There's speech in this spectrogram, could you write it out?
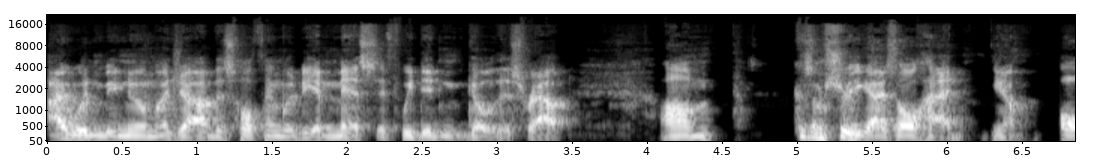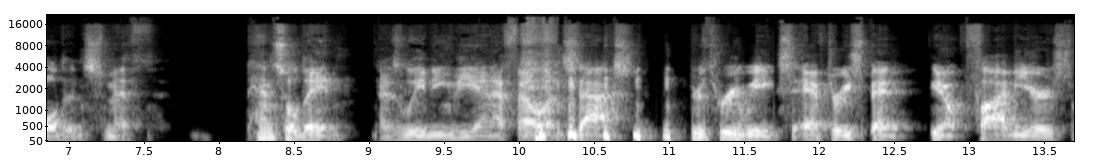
I wouldn't be doing my job. This whole thing would be a miss if we didn't go this route. Um, because I'm sure you guys all had you know Aldon Smith penciled in as leading the NFL in sacks through three weeks after he spent you know five years,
